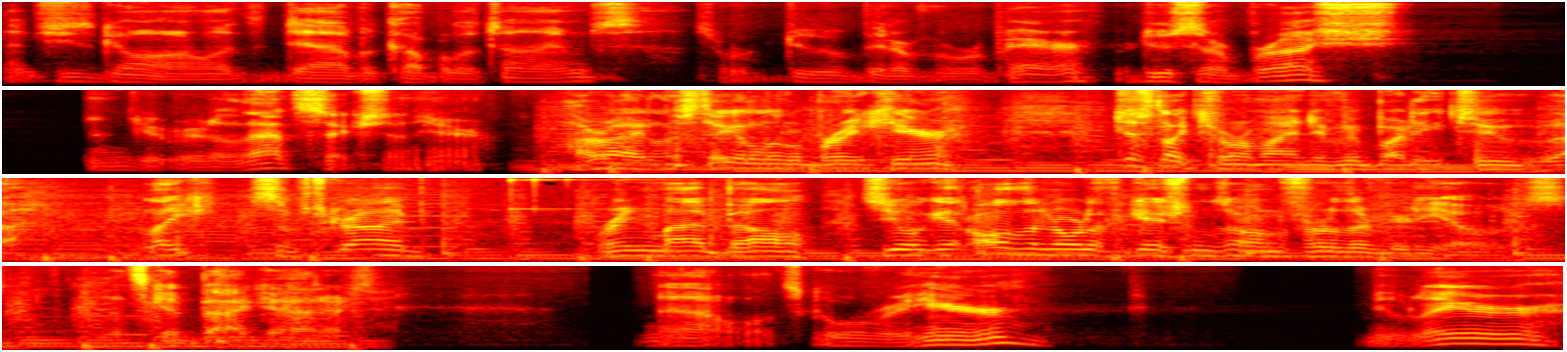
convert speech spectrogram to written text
And she's gone. Let's dab a couple of times. So we'll do a bit of a repair. Reduce our brush and get rid of that section here. All right, let's take a little break here. Just like to remind everybody to uh, like, subscribe, ring my bell so you'll get all the notifications on further videos. Let's get back at it. Now, let's go over here. New layer.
